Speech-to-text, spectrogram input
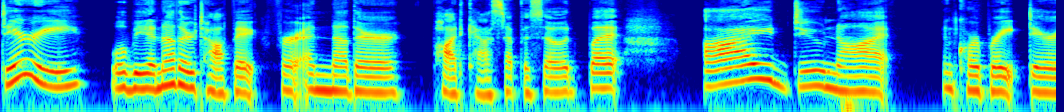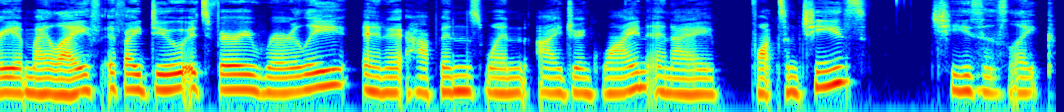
dairy will be another topic for another podcast episode, but I do not incorporate dairy in my life. If I do, it's very rarely and it happens when I drink wine and I want some cheese? Cheese is like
